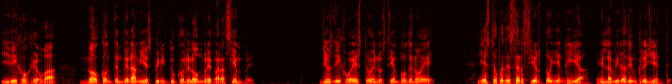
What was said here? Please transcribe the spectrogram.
y dijo Jehová, no contenderá mi espíritu con el hombre para siempre. Dios dijo esto en los tiempos de Noé. Y esto puede ser cierto hoy en día, en la vida de un creyente.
